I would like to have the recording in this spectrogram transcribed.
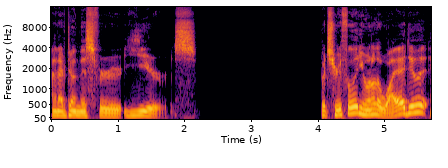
And I've done this for years. But truthfully, do you want to know why I do it?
